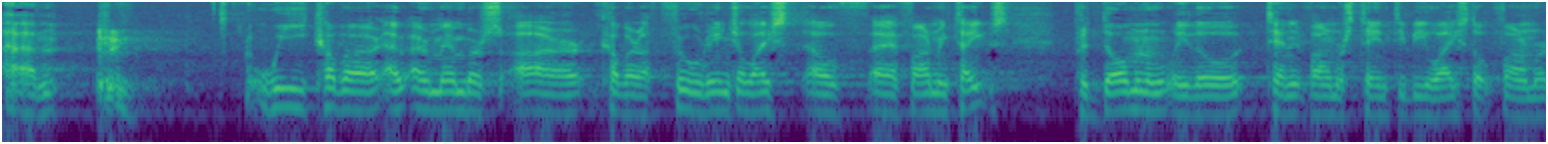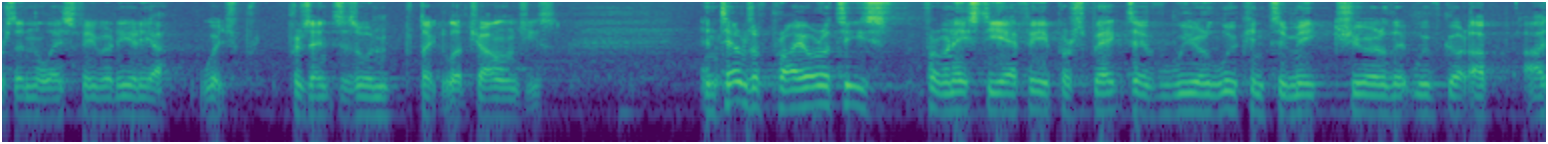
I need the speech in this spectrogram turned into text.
Um, we cover, our members are, cover a full range of, life, of uh, farming types. Predominantly, though, tenant farmers tend to be livestock farmers in the less favoured area, which presents its own particular challenges. In terms of priorities, from an SDFA perspective, we are looking to make sure that we've got a, a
